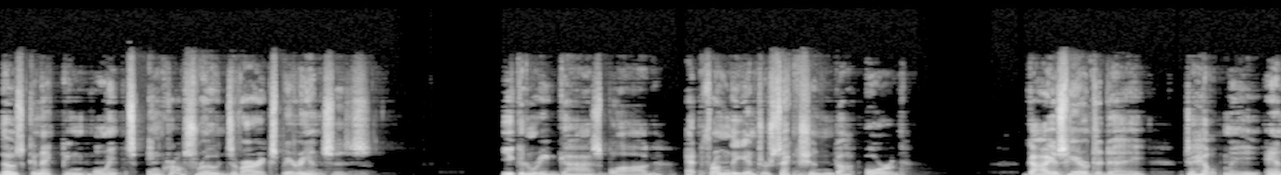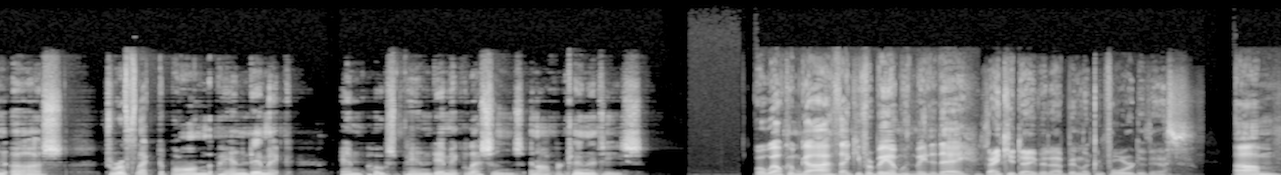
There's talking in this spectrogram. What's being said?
those connecting points and crossroads of our experiences. You can read Guy's blog at fromtheintersection.org. Guy is here today to help me and us to reflect upon the pandemic and post pandemic lessons and opportunities. Well, welcome, Guy. Thank you for being with me today. Thank you, David. I've been looking forward to this. Um,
